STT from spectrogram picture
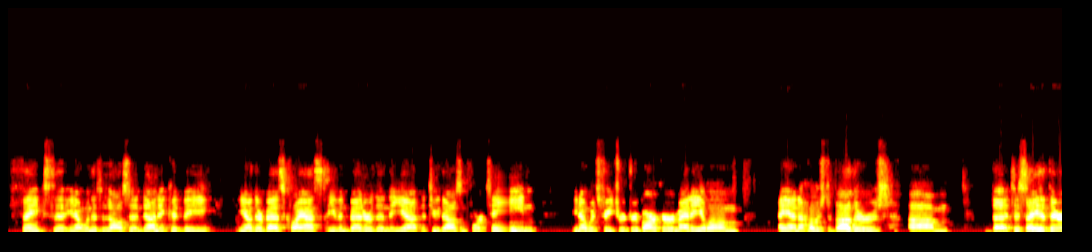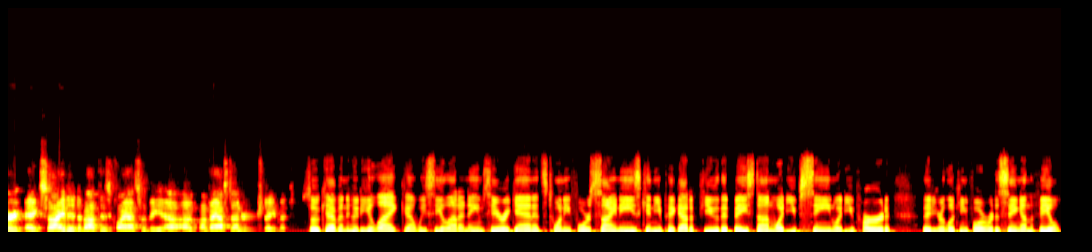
thinks that you know when this is all said and done, it could be you know their best class, even better than the uh, the 2014. You know, which featured Drew Barker, Matt Elam, and a host of others. Um, the, to say that they're excited about this class would be a, a vast understatement. So, Kevin, who do you like? Uh, we see a lot of names here. Again, it's 24 signees. Can you pick out a few that, based on what you've seen, what you've heard, that you're looking forward to seeing on the field?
